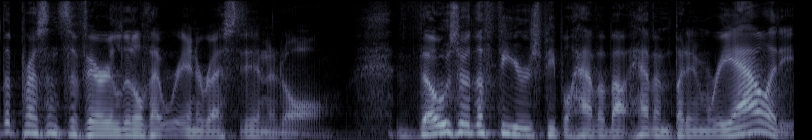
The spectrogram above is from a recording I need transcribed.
the presence of very little that we're interested in at all. Those are the fears people have about heaven. But in reality,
